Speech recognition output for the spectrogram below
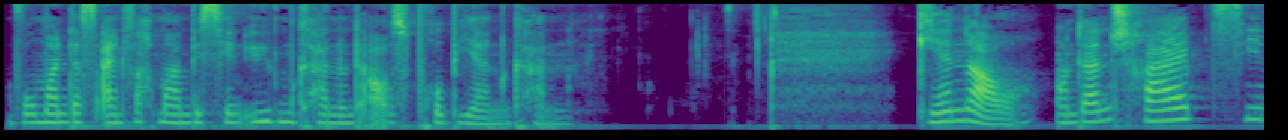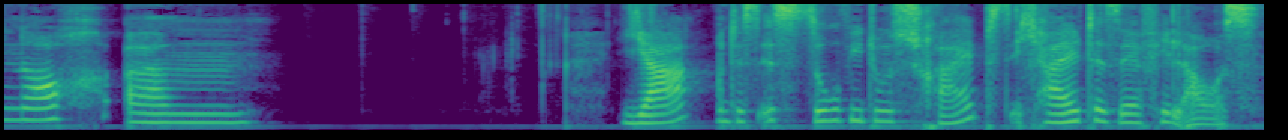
wo man das einfach mal ein bisschen üben kann und ausprobieren kann. Genau. Und dann schreibt sie noch, ähm, ja, und es ist so, wie du es schreibst. Ich halte sehr viel aus.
